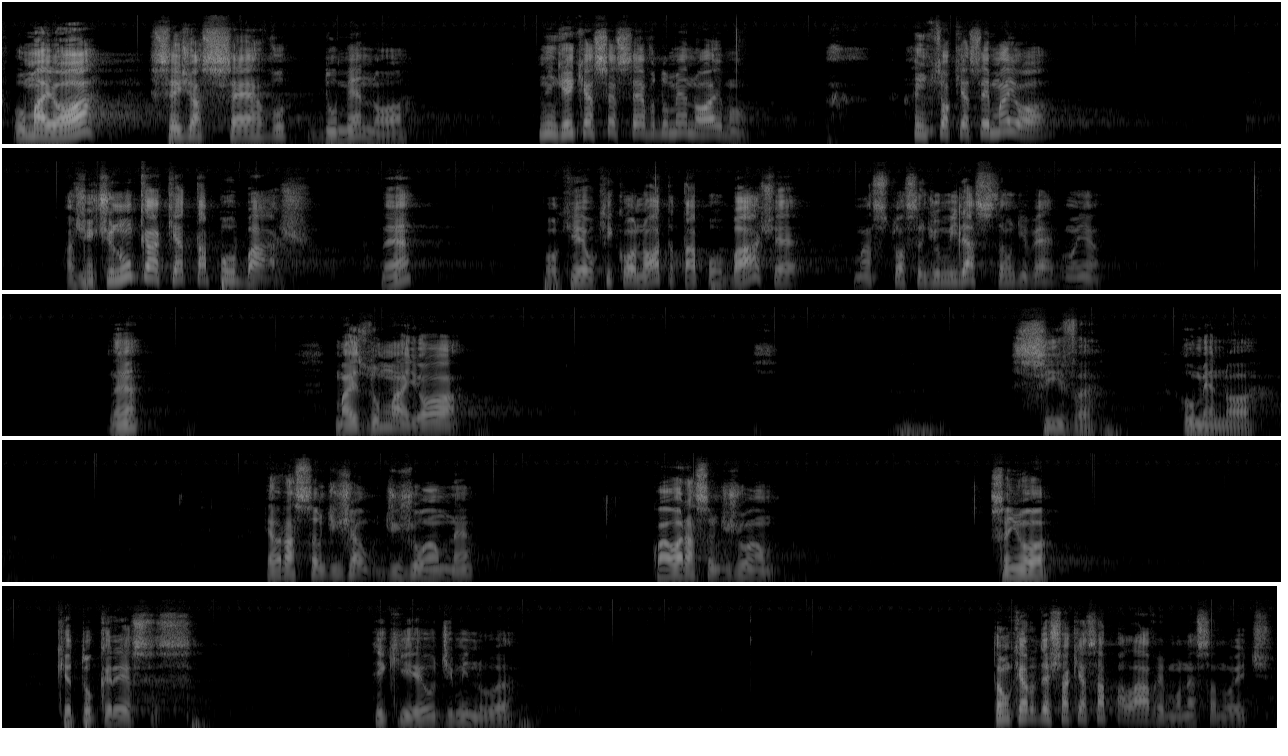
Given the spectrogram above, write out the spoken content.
O maior seja servo do menor. Ninguém quer ser servo do menor, irmão. A gente só quer ser maior. A gente nunca quer estar por baixo, né? Porque o que conota estar por baixo é uma situação de humilhação, de vergonha, né? Mas o maior sirva o menor. É a oração de João, né? Qual é a oração de João? Senhor, que tu cresças e que eu diminua. Então quero deixar aqui essa palavra, irmão, nessa noite.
